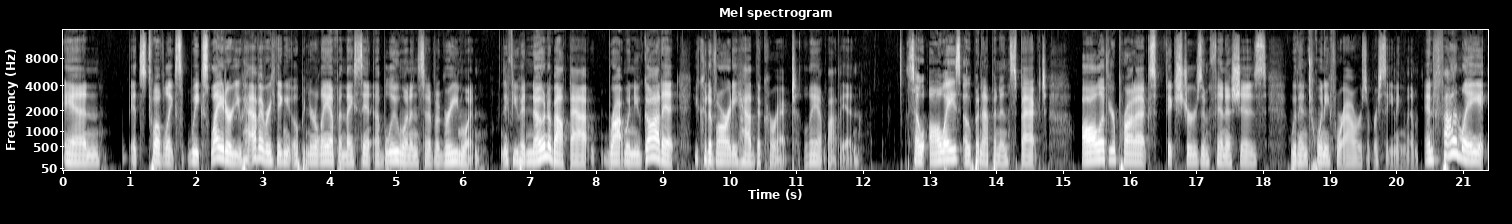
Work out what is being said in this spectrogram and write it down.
and it's 12 weeks weeks later you have everything you open your lamp and they sent a blue one instead of a green one if you had known about that right when you got it you could have already had the correct lamp by then so always open up and inspect all of your products, fixtures, and finishes within 24 hours of receiving them. And finally,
